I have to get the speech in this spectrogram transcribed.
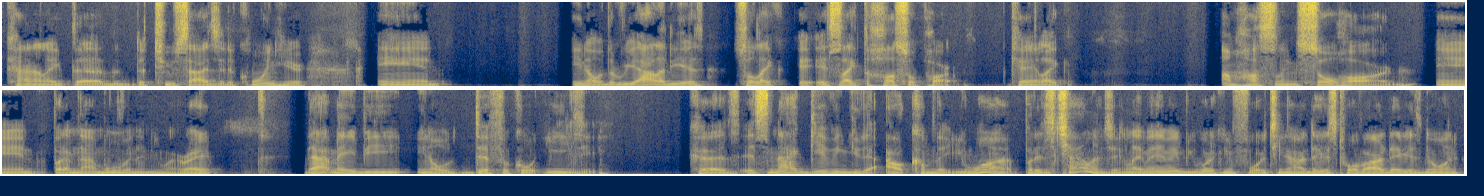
kind of like the, the the two sides of the coin here, and you know the reality is so like it's like the hustle part. Okay, like I'm hustling so hard and but I'm not moving anywhere, right? That may be, you know, difficult, easy. Cause it's not giving you the outcome that you want, but it's challenging. Like man, maybe working 14 hour days, 12 hour days, doing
